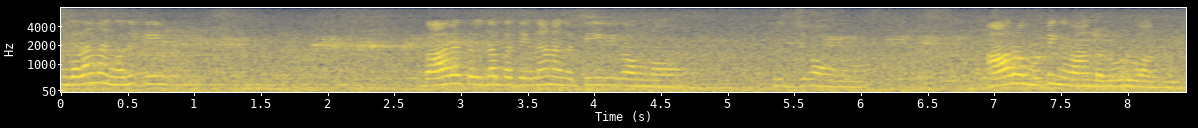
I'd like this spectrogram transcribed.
இங்கே தான் நாங்கள் வந்து டிவி பாரத்தில் தான் பார்த்தீங்கன்னா நாங்கள் டிவி வாங்கினோம் ஃப்ரிட்ஜ் வாங்கினோம் ஆரோ மட்டும் இங்கே வாங்கல லூடு வாங்கணும்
